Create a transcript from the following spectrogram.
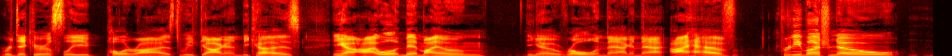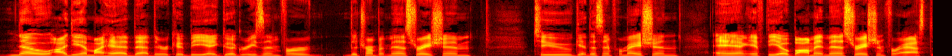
ridiculously polarized we've gotten. Because you know, I will admit my own you know role in that, and that I have pretty much no no idea in my head that there could be a good reason for the Trump administration to get this information. And if the Obama administration for asked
